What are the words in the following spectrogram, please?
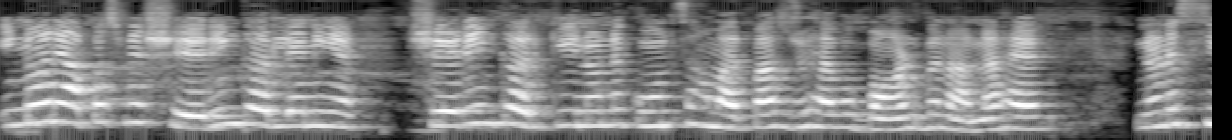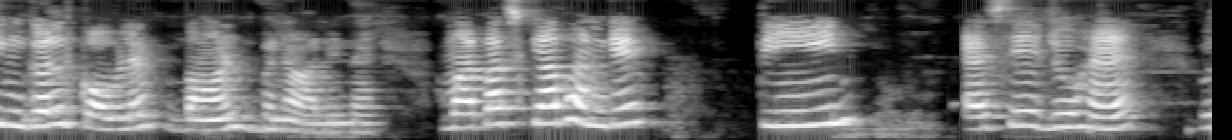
इन्होंने आपस में शेयरिंग कर लेनी है। शेयरिंग करके इन्होंने कौन सा हमारे पास जो है वो बॉन्ड बनाना है? इन्होंने सिंगल कोवलेंट बॉन्ड बना लेना है। हमारे पास क्या बन गए? तीन ऐसे जो हैं वो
